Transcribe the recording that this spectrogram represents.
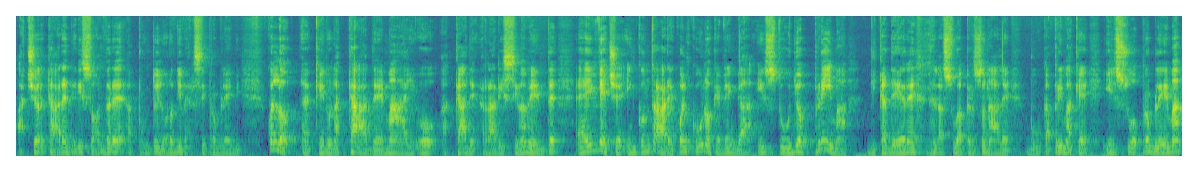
a cercare di risolvere appunto i loro diversi problemi. Quello eh, che non accade mai o accade rarissimamente è invece incontrare qualcuno che venga in studio prima di cadere nella sua personale buca, prima che il suo problema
